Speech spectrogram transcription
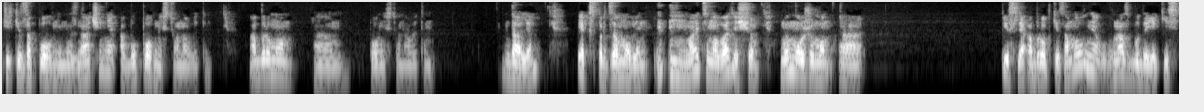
тільки заповнене значення, або повністю оновити. Оберемо повністю оновити. Далі експорт замовлень мається на увазі, що ми можемо після обробки замовлення в нас буде якийсь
